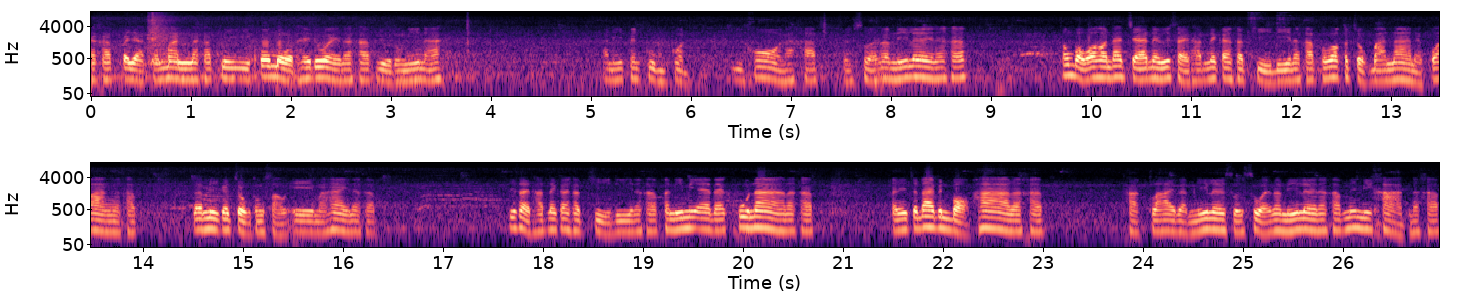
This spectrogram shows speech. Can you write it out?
นะครับ ประหยัดน้ำมันนะครับ มี Eco Mode ให้ด้วยนะครับ อยู่ตรงนี้นะ อันนี้เป็นปุ่มกด Eco นะครับสวยๆแบบนี้เลยนะครับ ต้องบอกว่า Honda Jazz ในวิสัยทัศน์ในการขับขี่ดีนะครับ เพราะว่ากระจกบานหน้าเนี่ยกว้างนะครับ และมีกระจกตรงเสา A มาให้นะครับวิสัยทัศน์ในการขับขี่ดีนะครับคันนี้มีแอร์แบ็กคู่หน้านะครับ คันนี้จะได้เป็นเบาะผ้านะครับ ถักลายแบบนี้เลยสวยๆแบบนี้เลยนะครับ ไม่มีขาดนะครับ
